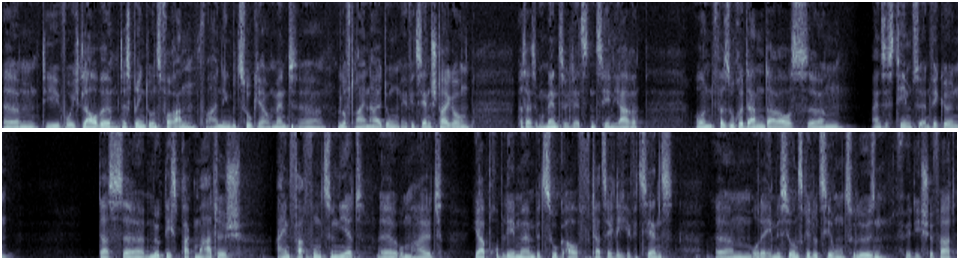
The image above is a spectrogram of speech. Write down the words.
ähm, die, wo ich glaube, das bringt uns voran. Vor allen Dingen Bezug ja im Moment äh, Luftreinhaltung, Effizienzsteigerung. Was heißt im Moment, so die letzten zehn Jahre. Und versuche dann daraus ähm, ein System zu entwickeln, das äh, möglichst pragmatisch einfach funktioniert, äh, um halt ja Probleme in Bezug auf tatsächlich Effizienz ähm, oder Emissionsreduzierung zu lösen für die Schifffahrt,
